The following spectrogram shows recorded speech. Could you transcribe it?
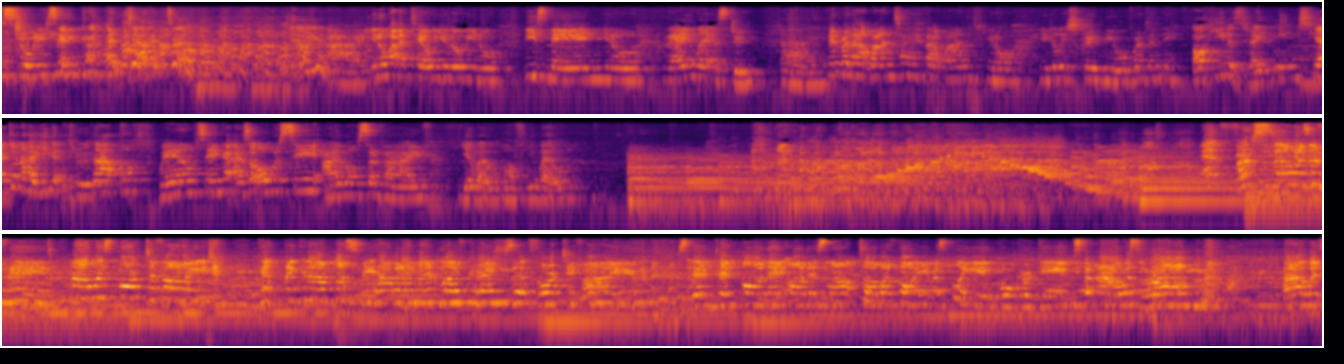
long story, Senga. Into it, into it. Tell you. Aye, you know what I tell you though, you know, these men, you know, they let us down. Aye. Remember that one time, that one, you know, he really screwed me over, didn't he? Oh, he was right, means. Yeah, I don't know how you get through that, love. Well, Senga, as I always say, I will survive. You will, love, you will. spent all night on his laptop. I thought he was playing poker games, but I was wrong. I was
